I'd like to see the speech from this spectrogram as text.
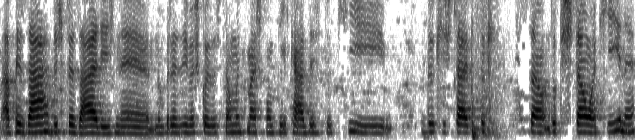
apesar dos pesares, né, no Brasil as coisas estão muito mais complicadas do que do que está do que são do que estão aqui, né?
